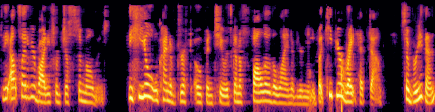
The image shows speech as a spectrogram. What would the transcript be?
to the outside of your body for just a moment. The heel will kind of drift open too. It's going to follow the line of your knee, but keep your right hip down. So breathe in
